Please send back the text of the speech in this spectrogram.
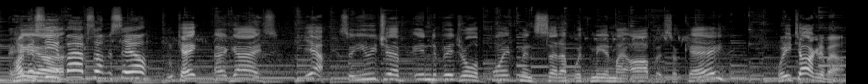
I'll hey, go see uh, if I have something to sell. Okay. hey, guys. Yeah. So you each have individual appointments set up with me in my office, okay? What are you talking about?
